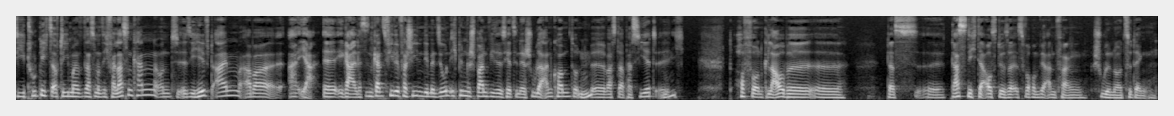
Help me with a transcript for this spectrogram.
sie tut nichts, auf die man, dass man sich verlassen kann und äh, sie hilft einem, aber äh, ja, äh, egal, das sind ganz viele verschiedene Dimensionen. Ich bin gespannt, wie das jetzt in der Schule ankommt und äh, was da passiert. Äh, Ich hoffe und glaube, äh, dass das nicht der Auslöser ist, warum wir anfangen, Schule neu zu denken,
